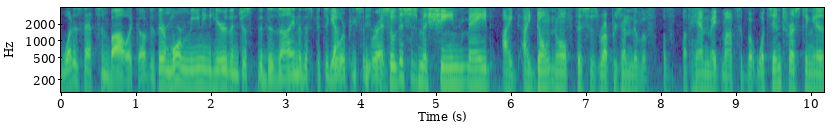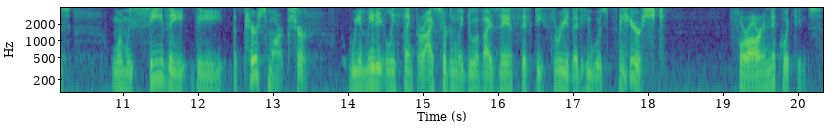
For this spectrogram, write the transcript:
What is that symbolic of? Is there more meaning here than just the design of this particular piece of bread? So this is machine made. I, I don't know if this is representative of, of, of handmade matzah, but what's interesting is when we see the, the, the pierce marks, Sure. we immediately think, or I certainly do, of Isaiah 53, that he was Hmm. pierced for our iniquities.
